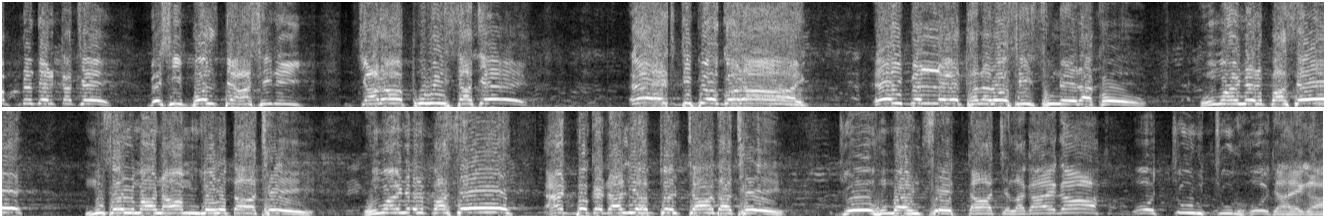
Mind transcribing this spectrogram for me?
আপনাদের কাছে বেশি বলতে আসিনি। যারা পুলিশ আছে এসডিপিও গড়াই এই বেল্লেগে থানার ওসি শুনে রাখো হুমায়ুনের পাশে মুসলমান আম জনতা আছে হুমায়ুনের পাশে एडवोकेट अली अफजल चांद আছে जो हुमायूं से टाच लगाएगा वो चूर चूर हो जाएगा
